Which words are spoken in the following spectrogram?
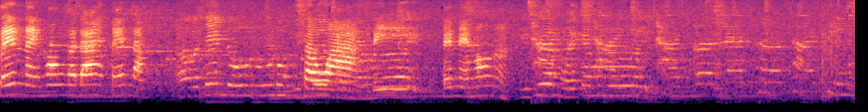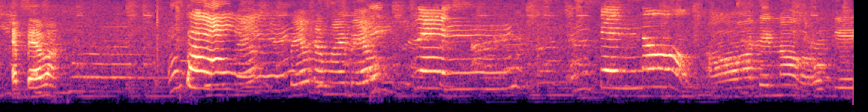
เต้นในห้องก็ได้เต้นนะๆเออเต้นดูดูดูสว่างดี เต้นในห้องอะผีเสื้อสวยจังเลยแอปแบลอะเบลเบลทำไมเบลอ๋อเต้นนอกเหรอโอเคโอ้เต้นในห้องอีกแล้วค่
